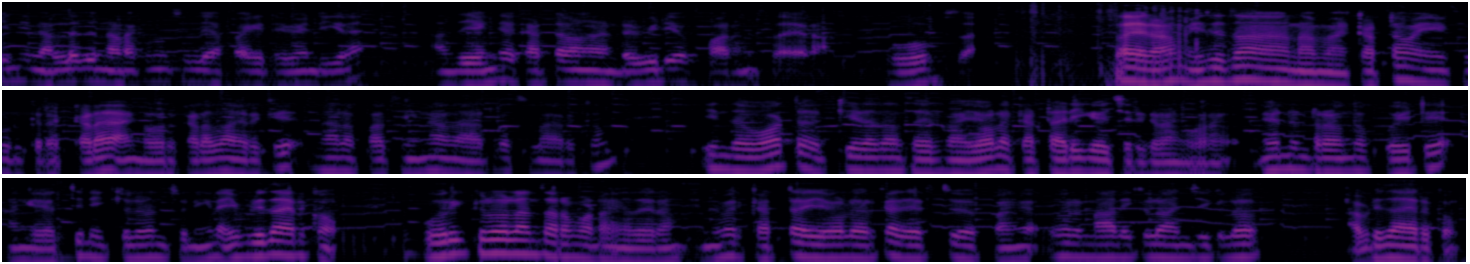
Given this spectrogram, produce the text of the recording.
இனி நல்லது நடக்கணும்னு சொல்லி அப்பா கிட்ட வேண்டிக்கிறேன். அந்த எங்கே கட்டை வாங்கின்ற வீடியோ பாருங்கள் சாயராம். ஓம் சார் சாய்ராம் இதுதான் நம்ம கட்டை வாங்கி கொடுக்குற கடை. அங்கே ஒரு கடை தான் இருக்குது மேலே பார்த்தீங்கன்னா அந்த அட்ரஸ்லாம் இருக்கும். இந்த ஓட்டை கீழே தான் சாயிருப்பாங்க எவ்வளோ கட்டை அடிக்க வச்சிருக்கிறாங்க பாருங்க. வேணுன்றவங்க போயிட்டு அங்கே எத்தனை கிலோன்னு சொன்னீங்கன்னா இப்படி தான் இருக்கும். ஒரு கிலோலாம் தர மாட்டாங்க சாய்ராம். இந்த மாதிரி கட்டை எவ்வளோ இருக்கோ அதை எடுத்து வைப்பாங்க. ஒரு நாலு கிலோ அஞ்சு கிலோ அப்படி தான் இருக்கும்.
